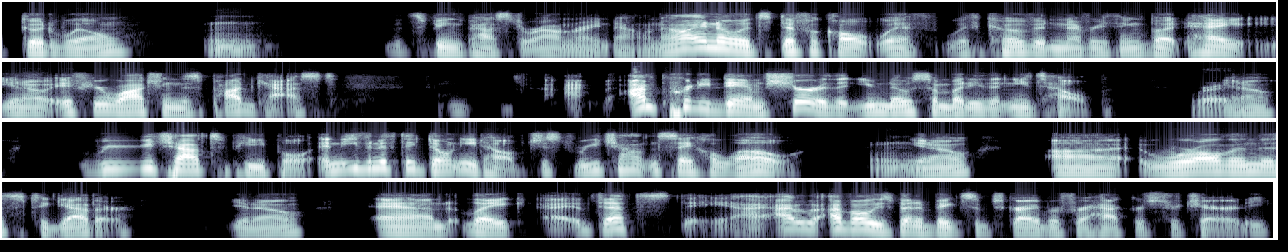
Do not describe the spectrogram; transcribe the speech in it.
goodwill mm-hmm. that's being passed around right now. Now I know it's difficult with with COVID and everything, but hey, you know, if you're watching this podcast, I, I'm pretty damn sure that you know somebody that needs help. Right. You know, reach out to people, and even if they don't need help, just reach out and say hello. Mm-hmm. You know, uh, we're all in this together. You know, and like uh, that's I, I've always been a big subscriber for Hackers for Charity,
